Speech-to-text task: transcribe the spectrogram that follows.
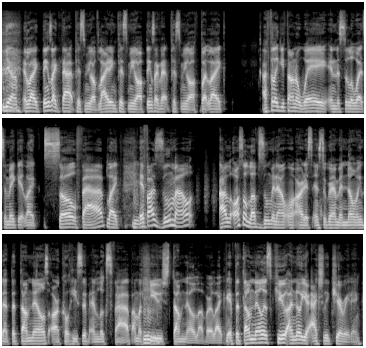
Yeah. and like things like that piss me off lighting piss me off things like that piss me off but like I feel like you found a way in the silhouette to make it like so fab. Like mm. if I zoom out, I also love zooming out on artists' Instagram and knowing that the thumbnails are cohesive and looks fab. I'm a mm-hmm. huge thumbnail lover. Like if the thumbnail is cute, I know you're actually curating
